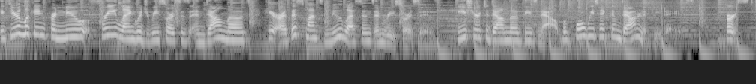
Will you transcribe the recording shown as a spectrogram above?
if you're looking for new free language resources and downloads, here are this month's new lessons and resources. Be sure to download these now before we take them down in a few days. First,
